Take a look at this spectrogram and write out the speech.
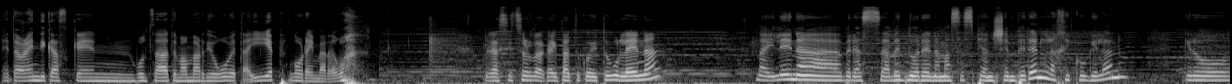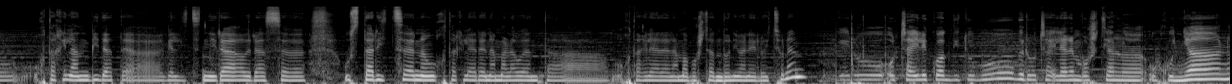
eta orain azken bultza bat eman behar diogu, eta iep, gora behar dugu. Beraz, itzorduak aipatuko ditugu lehena, Bai, lehena beraz abenduaren amazazpian senperen, lagiko gelan. Gero urtahilan bidatea gelditzen dira, beraz uh, ustaritzen urtahilaren amalauan eta urtahilaren amabostean doni bane loitzunen. Gero otsailekoak ditugu, gero otsailaren bostean uh, urhuñan,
